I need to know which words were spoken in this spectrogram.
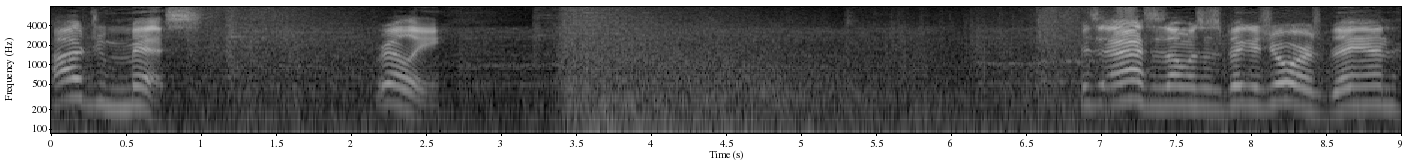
How'd you miss? Really? His ass is almost as big as yours, Dan.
